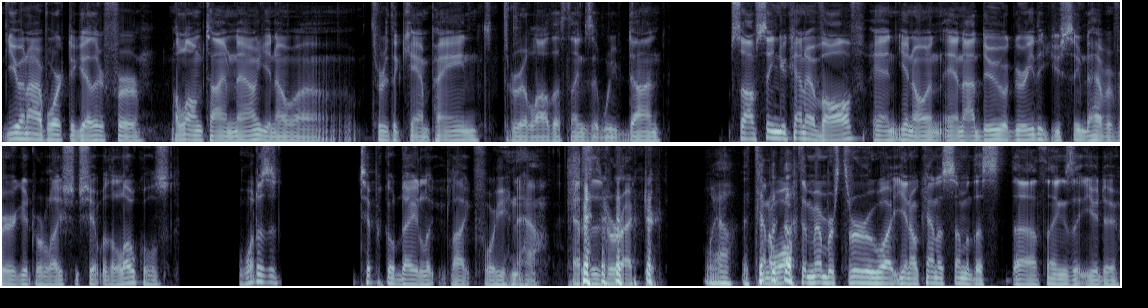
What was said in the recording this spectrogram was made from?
You and I have worked together for a long time now. You know, uh, through the campaign, through a lot of the things that we've done. So I've seen you kind of evolve, and you know, and, and I do agree that you seem to have a very good relationship with the locals. What does a typical day look like for you now as a director? well, typical... kind of walk the members through what you know, kind of some of the uh, things that you do.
